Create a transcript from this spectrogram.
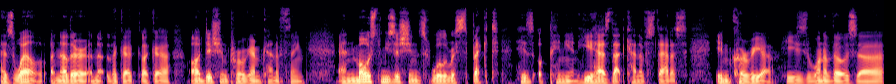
as well another, ano- like a like a audition program kind of thing. And most musicians will respect his opinion. He has that kind of status in korea. He's one of those uh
